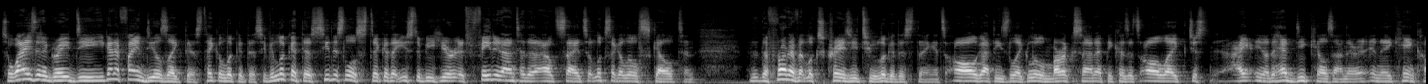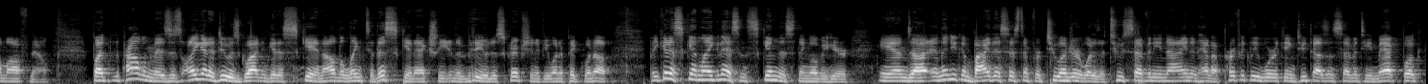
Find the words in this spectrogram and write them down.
So why is it a grade D? You got to find deals like this. Take a look at this. If you look at this, see this little sticker that used to be here? It faded onto the outside, so it looks like a little skeleton. The front of it looks crazy too. Look at this thing. It's all got these like little marks on it because it's all like just, I, you know, they had decals on there and they can't come off now. But the problem is, is all you got to do is go out and get a skin. I'll have a link to this skin actually in the video description if you want to pick one up. But you get a skin like this and skin this thing over here. And, uh, and then you can buy this system for 200, what is it, 279 and have a perfectly working 2017 MacBook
